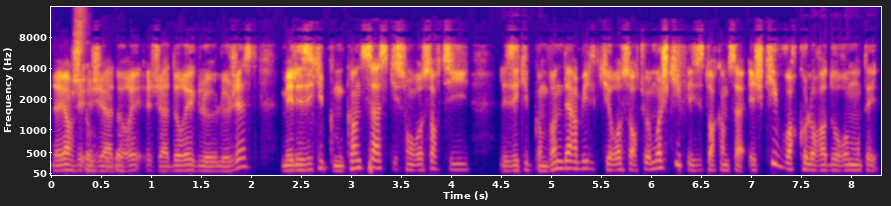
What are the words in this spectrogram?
D'ailleurs, j'ai adoré, j'ai adoré le, geste. Mais les équipes comme Kansas qui sont ressorties, les équipes comme Vanderbilt qui ressortent, moi je kiffe les histoires comme ça. Et je kiffe voir Colorado remonter.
